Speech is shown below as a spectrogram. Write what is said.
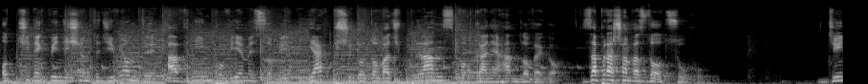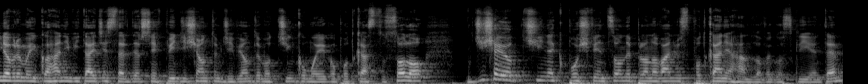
Odcinek 59, a w nim powiemy sobie, jak przygotować plan spotkania handlowego. Zapraszam Was do odsłuchu. Dzień dobry moi kochani, witajcie serdecznie w 59 odcinku mojego podcastu Solo. Dzisiaj odcinek poświęcony planowaniu spotkania handlowego z klientem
